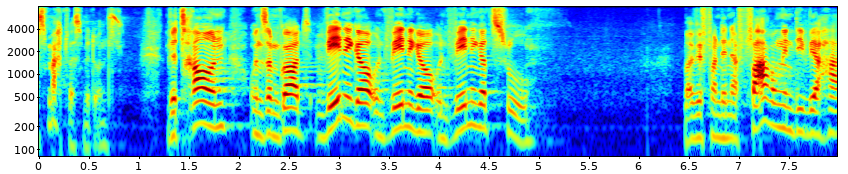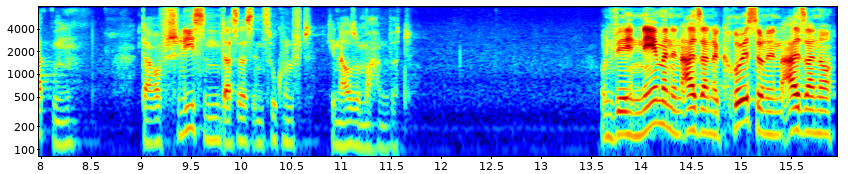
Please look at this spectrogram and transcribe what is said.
Es macht was mit uns. Wir trauen unserem Gott weniger und weniger und weniger zu, weil wir von den Erfahrungen, die wir hatten, darauf schließen, dass er es in Zukunft genauso machen wird. Und wir ihn nehmen in all seiner Größe und in all seiner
